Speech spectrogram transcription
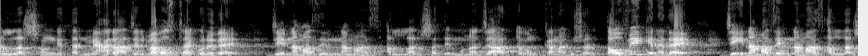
আল্লাহর সঙ্গে তার মেহরাজের ব্যবস্থা করে দেয়, যে নামাজের নামাজ আল্লাহর সাথে মোনাজাত এবং কানাগুসার তৌফিক এনে দেয়, যেই নামাজের নামাজ আল্লাহর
